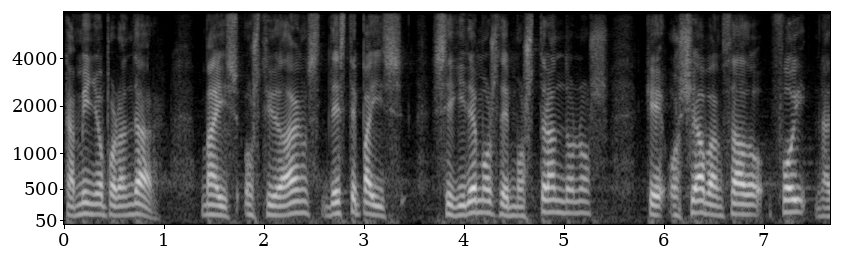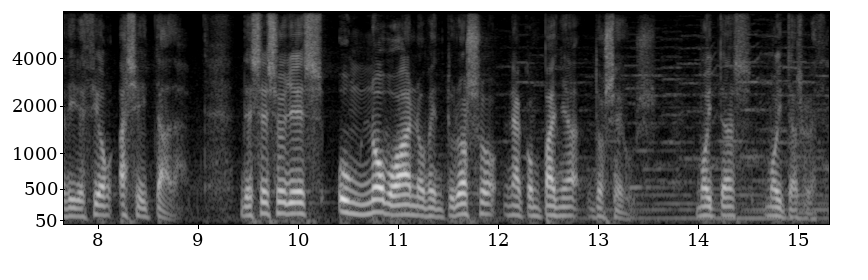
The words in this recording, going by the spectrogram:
camiño por andar, mas os cidadáns deste país seguiremos demostrándonos que o xa avanzado foi na dirección axeitada. Desexolles un novo ano venturoso na compaña dos seus. Moitas, moitas grazas.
